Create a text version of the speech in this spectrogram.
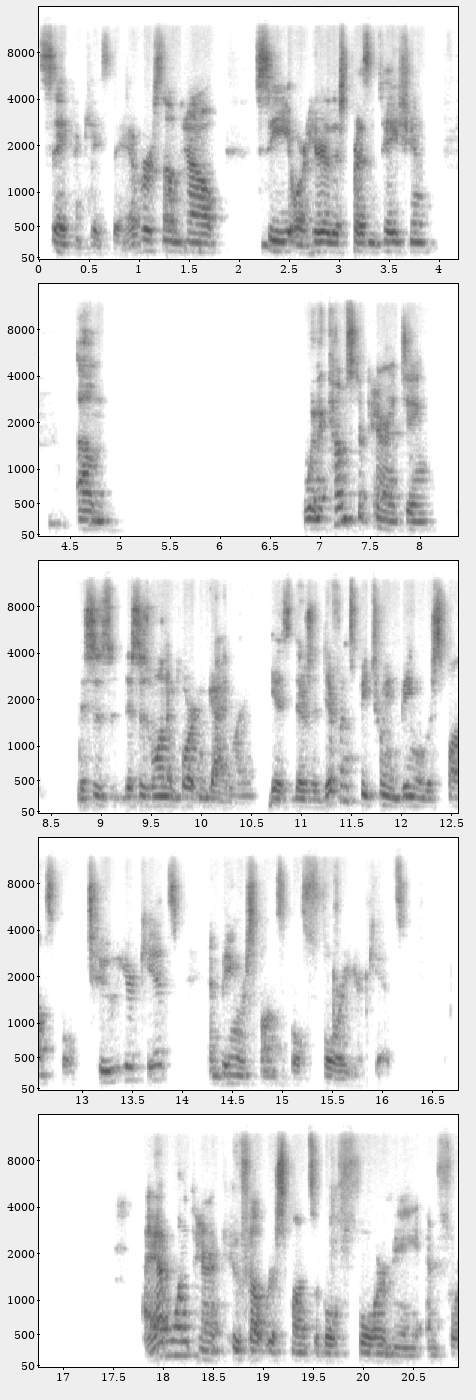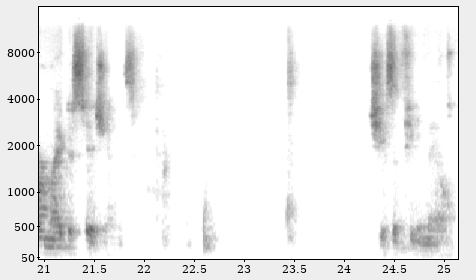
safe in case they ever somehow see or hear this presentation. Um, when it comes to parenting, this is this is one important guideline is there's a difference between being responsible to your kids and being responsible for your kids I had one parent who felt responsible for me and for my decisions. She's a female.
